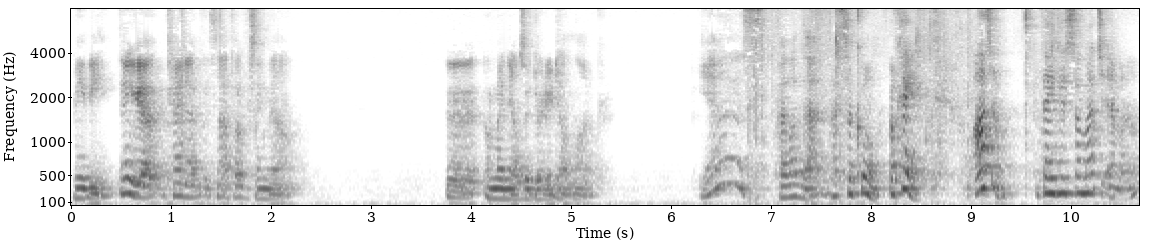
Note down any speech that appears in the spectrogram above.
Maybe. There you go. Kind of. It's not focusing though. Uh, oh, my nails are dirty. Don't look. Yes. I love that. That's so cool. Okay. Awesome. Thank you so much, Emma.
